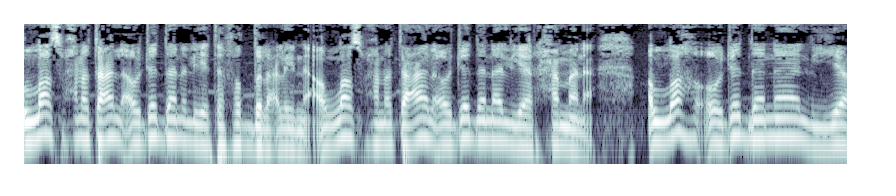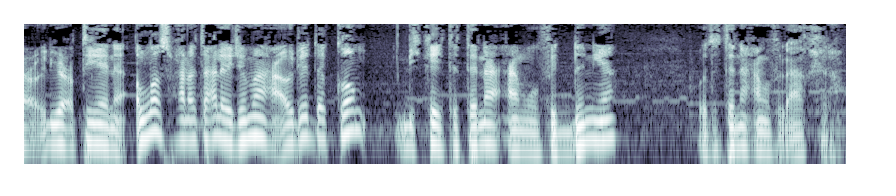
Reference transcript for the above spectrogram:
الله سبحانه وتعالى أوجدنا ليتفضل علينا. الله سبحانه وتعالى أوجدنا ليرحمنا. الله أوجدنا ليعطينا. الله سبحانه وتعالى يا جماعة أوجدكم لكي تتنعموا في الدنيا وتتنعموا في الآخرة.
